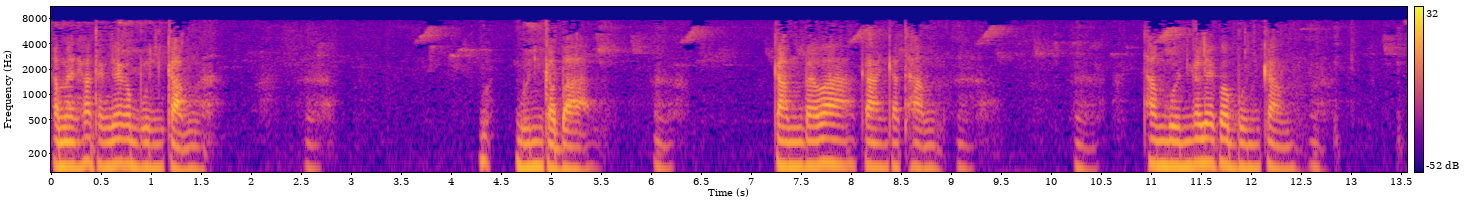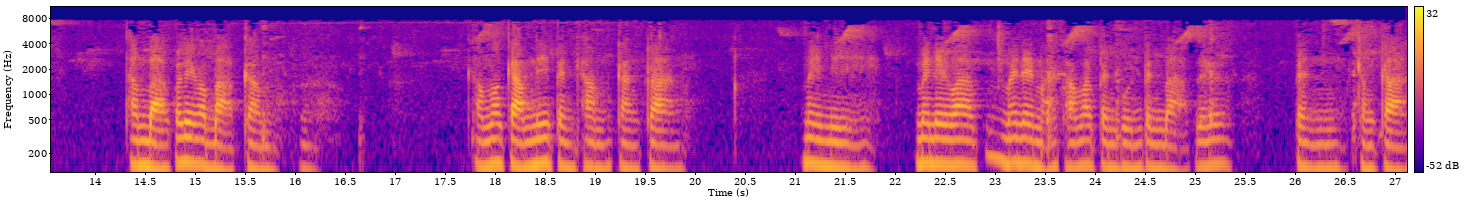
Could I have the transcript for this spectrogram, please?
ทำไมเขาถึงเรียกว่าบุญกรรม บุญกับบาปกรรมแปลว่าการกระทำทำบุญก็เรียกว่าบุญกรรมทำบาปก็เรียกว่าบาปกรรมคำว่ากรรมนี่เป็นคำกลางๆ ไม่มีไม่ได้ว่าไม่ได้หมายความว่าเป็นบุญเป็นบาปหรือเป็นกลางกลาง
